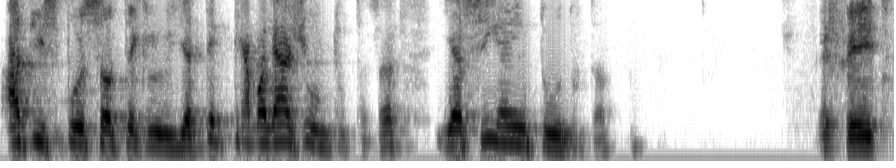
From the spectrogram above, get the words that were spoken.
à disposição a tecnologia, tem que trabalhar junto, tá certo? E assim é em tudo. Tá? Perfeito.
